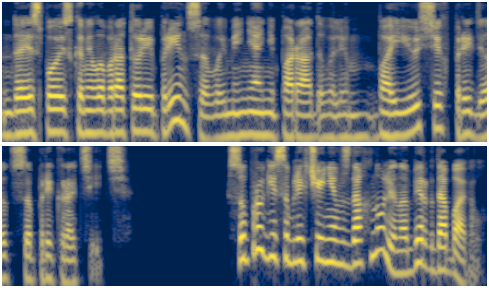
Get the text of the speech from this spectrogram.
Да и с поисками лаборатории принца вы меня не порадовали. Боюсь, их придется прекратить. Супруги с облегчением вздохнули, но Берг добавил.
